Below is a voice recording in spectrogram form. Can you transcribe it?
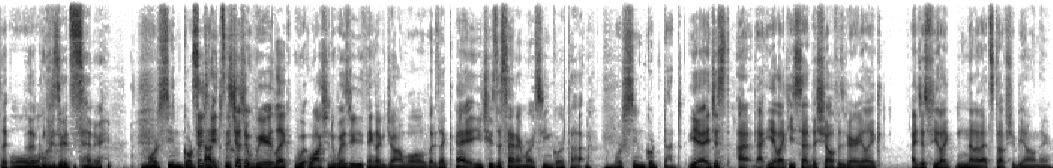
the, the Oh. wizard center. Morcin Such, Gortat. it's, it's just a weird, like, w- watching the wizard, you think like John Wall, but it's like, hey, you choose the center, Marcin Gortat. Morcin Gortat. Yeah, it just, I, I, yeah, like you said, the shelf is very, like, I just feel like none of that stuff should be on there.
